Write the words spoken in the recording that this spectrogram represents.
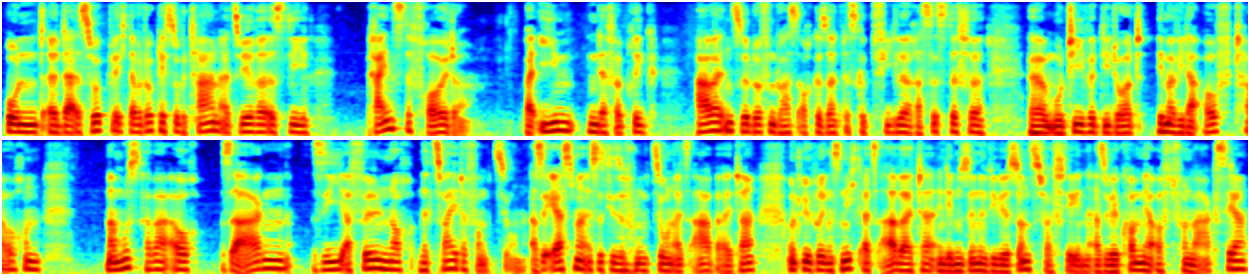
Und äh, da ist wirklich, da wird wirklich so getan, als wäre es die reinste Freude, bei ihm in der Fabrik arbeiten zu dürfen. Du hast auch gesagt, es gibt viele rassistische äh, Motive, die dort immer wieder auftauchen. Man muss aber auch sagen, sie erfüllen noch eine zweite Funktion. Also erstmal ist es diese mhm. Funktion als Arbeiter und übrigens nicht als Arbeiter in dem Sinne, wie wir es sonst verstehen. Also wir kommen ja oft von Marx her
